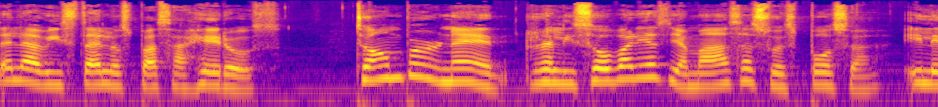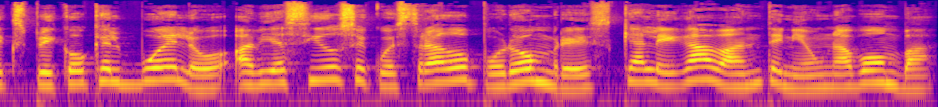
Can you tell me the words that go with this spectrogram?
de la vista de los pasajeros. Tom Burnett realizó varias llamadas a su esposa y le explicó que el vuelo había sido secuestrado por hombres que alegaban tenía una bomba,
